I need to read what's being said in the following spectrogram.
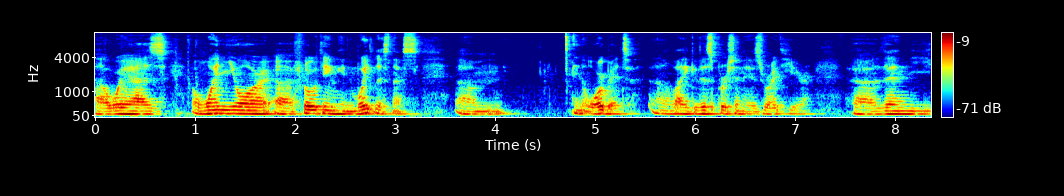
Uh, whereas when you're uh, floating in weightlessness, um, in orbit, uh, like this person is right here, uh, then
